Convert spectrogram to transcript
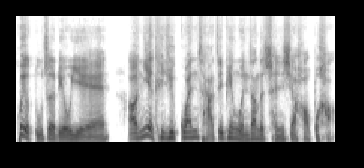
会有读者留言，哦，你也可以去观察这篇文章的成效好不好。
